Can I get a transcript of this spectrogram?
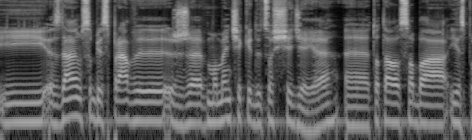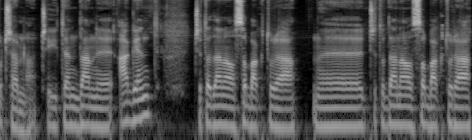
i zdałem sobie sprawy, że w momencie, kiedy coś się dzieje, e, to ta osoba jest potrzebna, czyli ten dany agent, czy to dana osoba, która, e, czy to dana osoba, która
